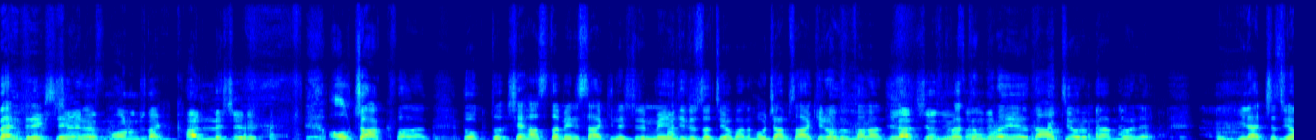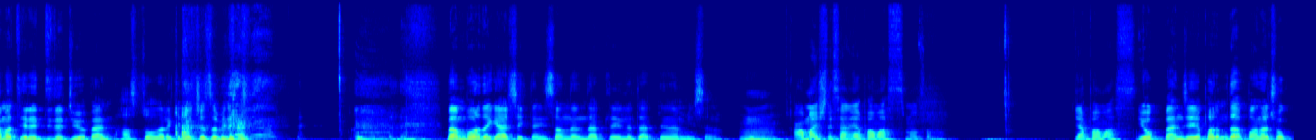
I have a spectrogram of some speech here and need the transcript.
ben direkt şey, şey, diyorum, diyorsun 10. dakika kalleş herif. alçak falan. Doktor şey hasta beni sakinleştirin mendil uzatıyor bana. Hocam sakin olun falan. İlaç yazıyor sana Bırakın değil mi? burayı dağıtıyorum ben böyle. İlaç yazıyor ama tereddüt ediyor. Ben hasta olarak ilaç yazabilirim. ben bu arada gerçekten insanların dertleriyle dertlenen bir insanım. Hmm, Ama işte sen yapamazsın o zaman. Yapamazsın. Yok bence yaparım da bana çok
